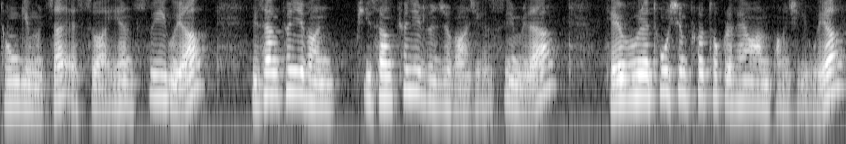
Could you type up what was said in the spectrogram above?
동기 문자 SYN 쓰이고요. 위상 편집 방, 비상 편집 변조 방식에서 쓰입니다. 대부분의 통신 프로토콜을 사용하는 방식이고요.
